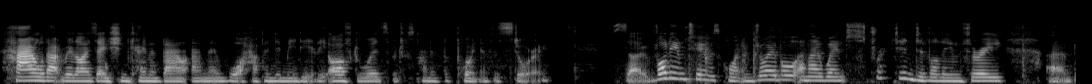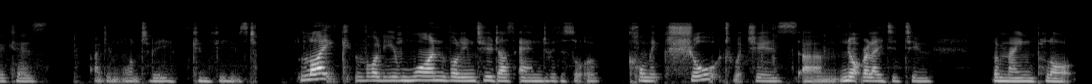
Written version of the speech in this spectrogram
how that realization came about and then what happened immediately afterwards, which was kind of the point of the story. So, volume two was quite enjoyable, and I went straight into volume three uh, because I didn't want to be confused. Like volume one, volume two does end with a sort of comic short, which is um, not related to the main plot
